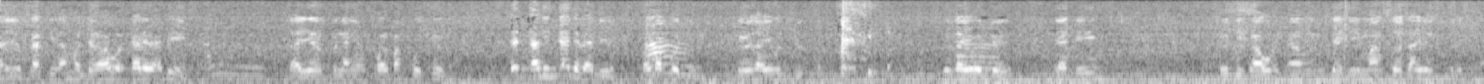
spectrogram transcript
Saya perhati lama dengan awak tak ada tadi. Saya benarnya bol papu tu. Tadi tadi tak ada tadi. Bol papu tu. Dia saya betul. Dia saya betul. Jadi tu di kau yang jadi mangsa saya seterusnya.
